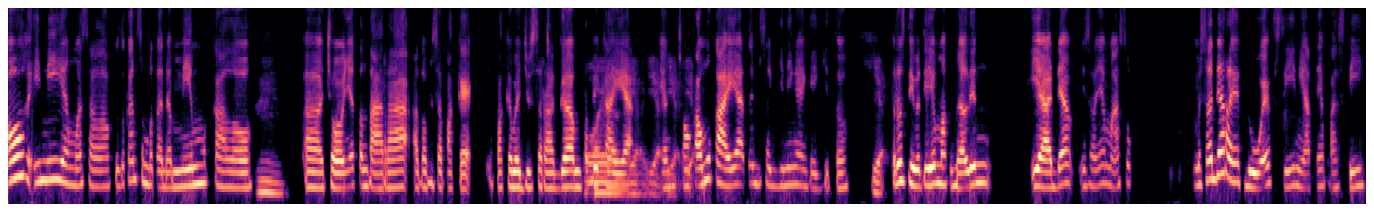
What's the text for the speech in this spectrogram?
oh ini yang masalah waktu itu kan sempat ada meme kalau Hmm. Eh, cowoknya tentara atau bisa pakai pakai baju seragam tapi Oh, yang- kayak ya, ya, yang ya, cowok ya. kamu kaya tapi bisa gini nggak kayak gitu. Terus tiba-tiba Magdalene ya dia misalnya masuk misalnya dia rakyat wave sih niatnya pasti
